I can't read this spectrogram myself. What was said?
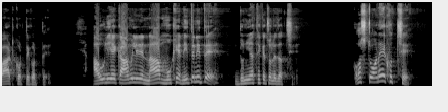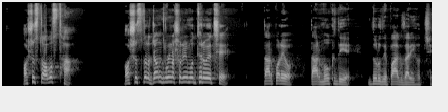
পাঠ করতে করতে, আউলিয়ে কামিলিনের নাম মুখে নিতে নিতে দুনিয়া থেকে চলে যাচ্ছে। কষ্ট অনেক হচ্ছে, অসুস্থ অবস্থা, অসুস্থতার যন্ত্রণা শরীর মধ্যে রয়েছে, তারপরেও তার মুখ দিয়ে দুরুদে পাক জারি হচ্ছে,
